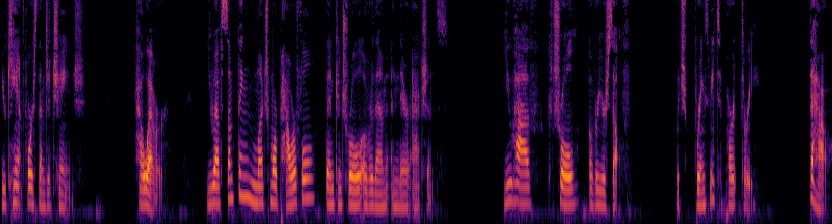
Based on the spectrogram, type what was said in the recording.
You can't force them to change. However, you have something much more powerful than control over them and their actions. You have control over yourself, which brings me to part three the how.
